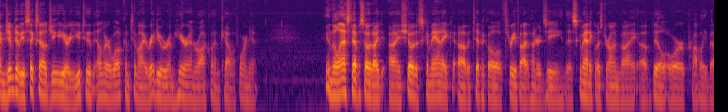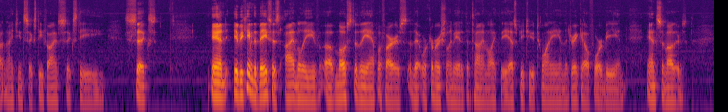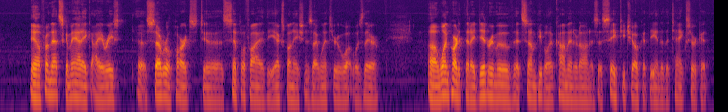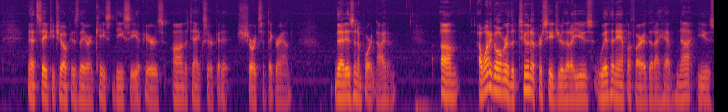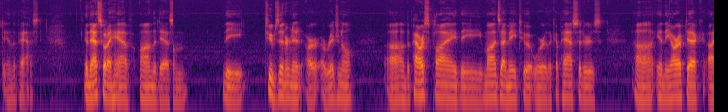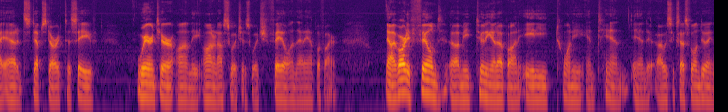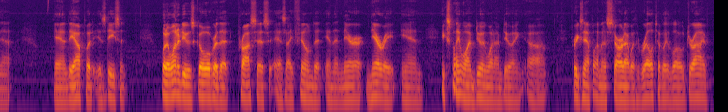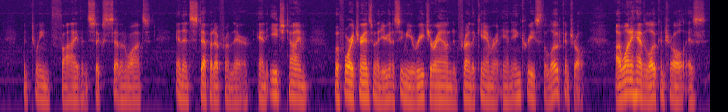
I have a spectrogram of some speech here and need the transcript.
I'm Jim W6LG or YouTube Elmer. Welcome to my radio room here in Rocklin, California. In the last episode, I, I showed a schematic of a typical 3-500Z. The schematic was drawn by uh, Bill Orr, probably about 1965-66. And it became the basis, I believe, of most of the amplifiers that were commercially made at the time, like the SB220 and the Drake L4B and, and some others. Now, from that schematic, I erased uh, several parts to simplify the explanation as I went through what was there. Uh, one part that I did remove that some people have commented on is a safety choke at the end of the tank circuit. That safety choke is there in case DC appears on the tank circuit. It shorts at the ground. That is an important item. Um, I want to go over the tune-up procedure that I use with an amplifier that I have not used in the past. And that's what I have on the desk. Um, the tubes internet are original. Uh, the power supply, the mods I made to it were the capacitors. Uh, in the RF deck, I added step start to save wear and tear on the on and off switches, which fail in that amplifier. Now, I've already filmed uh, me tuning it up on 80, 20, and 10, and I was successful in doing that. And the output is decent. What I want to do is go over that process as I filmed it and then narr narrate and explain why I'm doing what I'm doing. Uh, for example, I'm going to start out with a relatively low drive between 5 and 6, 7 watts and then step it up from there. And each time before I transmit, you're going to see me reach around in front of the camera and increase the load control. I want to have the load control as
